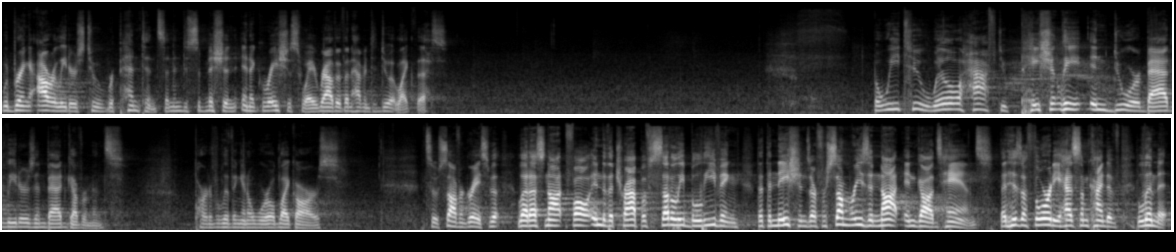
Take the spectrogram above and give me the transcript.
would bring our leaders to repentance and into submission in a gracious way rather than having to do it like this. But we too will have to patiently endure bad leaders and bad governments, part of living in a world like ours. So, sovereign grace. But let us not fall into the trap of subtly believing that the nations are for some reason not in God's hands, that his authority has some kind of limit.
